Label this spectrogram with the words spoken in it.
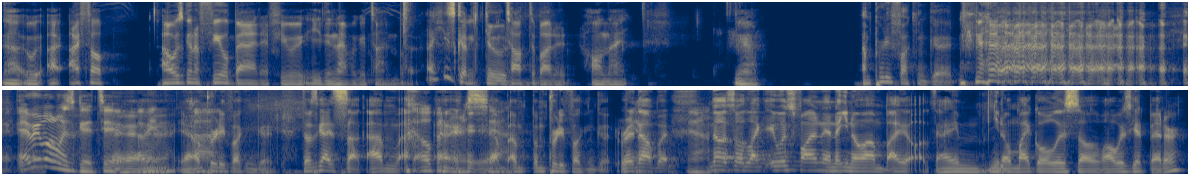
uh, I, I felt I was gonna feel bad if he he didn't have a good time, but Uh, He's we, good, we dude. talked about it all night. Yeah, I'm pretty fucking good. everyone was good too. Yeah, I mean, yeah, yeah, I'm uh, pretty fucking good. Those guys suck. I'm The openers, I'm, yeah. I'm, I'm pretty fucking good right Yeah, now. But yeah. no, so like it was fun, and you know, I'm I, I'm you know, my goal is to always get better.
